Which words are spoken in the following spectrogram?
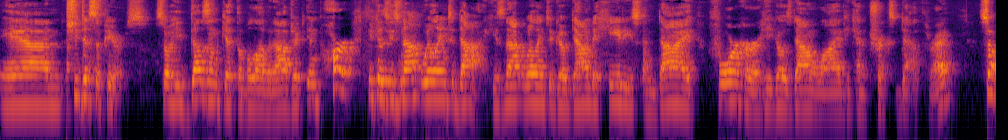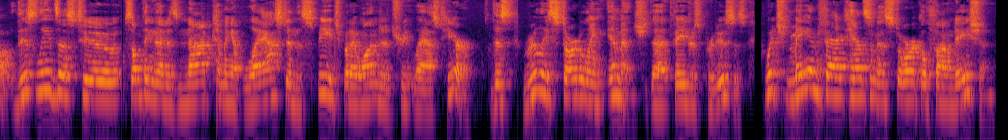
and she disappears. So he doesn't get the beloved object, in part because he's not willing to die. He's not willing to go down to Hades and die for her. He goes down alive. He kind of tricks death, right? So this leads us to something that is not coming up last in the speech, but I wanted to treat last here. This really startling image that Phaedrus produces, which may in fact have some historical foundation.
